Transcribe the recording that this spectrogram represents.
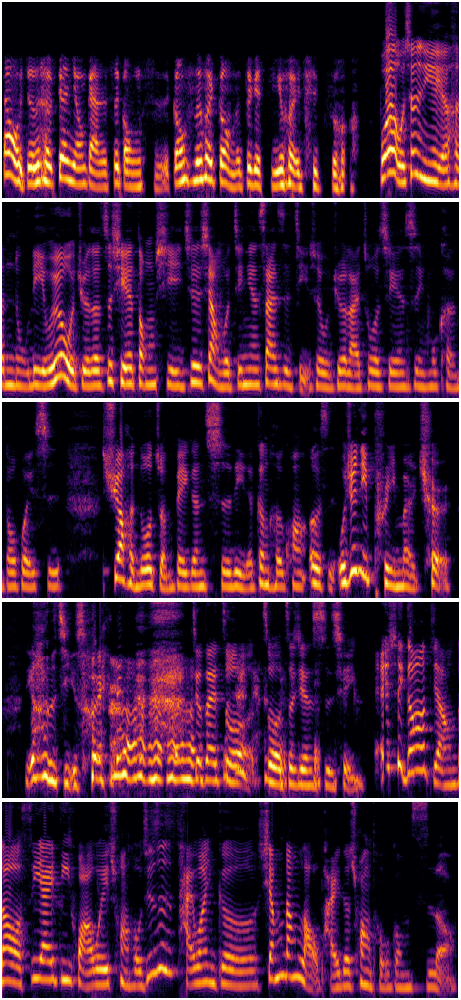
但我觉得更勇敢的是公司，公司会给我们这个机会去做。不会，我相信你也很努力，因为我觉得这些东西，就是像我今年三十几岁，我觉得来做这件事情，我可能都会是需要很多准备跟吃力的。更何况二十，我觉得你 premature，你二十几岁 就在做做这件事情。哎，所以刚刚讲到 CID 华为创投，其实是台湾一个相当老牌的创投公司哦。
